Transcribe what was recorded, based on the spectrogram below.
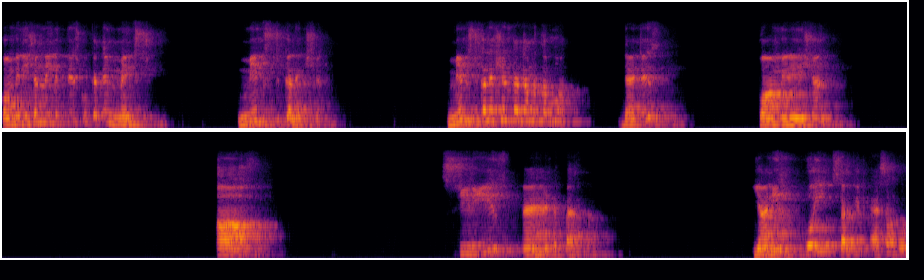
कॉम्बिनेशन नहीं लिखते, इसको कहते हैं mixed mixed connection mixed connection का क्या मतलब हुआ? That is combination of series and parallel यानी कोई सर्किट ऐसा हो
